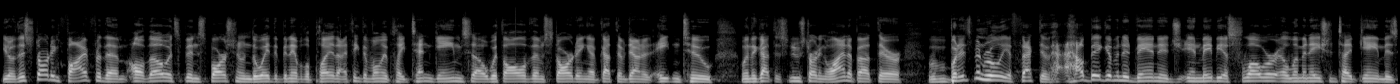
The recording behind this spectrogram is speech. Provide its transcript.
you know, this starting five for them, although it's been sparse in the way they've been able to play, I think they've only played ten games uh, with all of them starting. I've got them down at eight and two when they got this new starting lineup out there, but it's been really effective. How big of an advantage in maybe a slower elimination type game is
